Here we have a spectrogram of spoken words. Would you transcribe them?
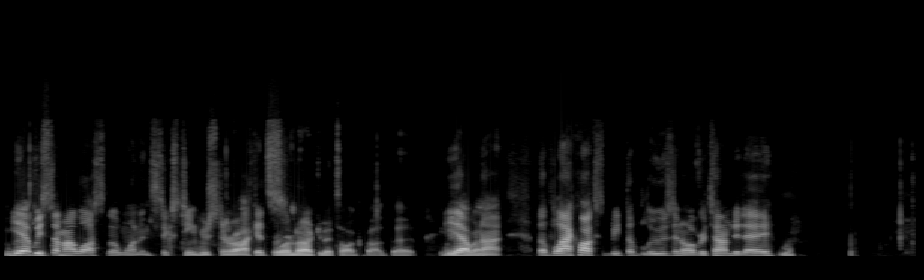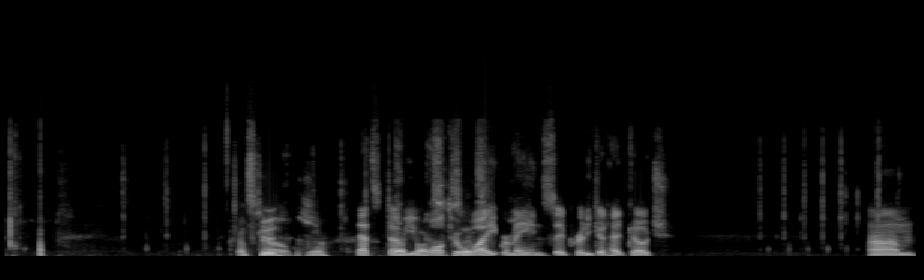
Yeah, we somehow lost the one in sixteen Houston Rockets. We're not going to talk about that. We yeah, we're not. The Blackhawks beat the Blues in overtime today. That's good. Yeah. That's W. Blackhawks Walter success. White remains a pretty good head coach. Um,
